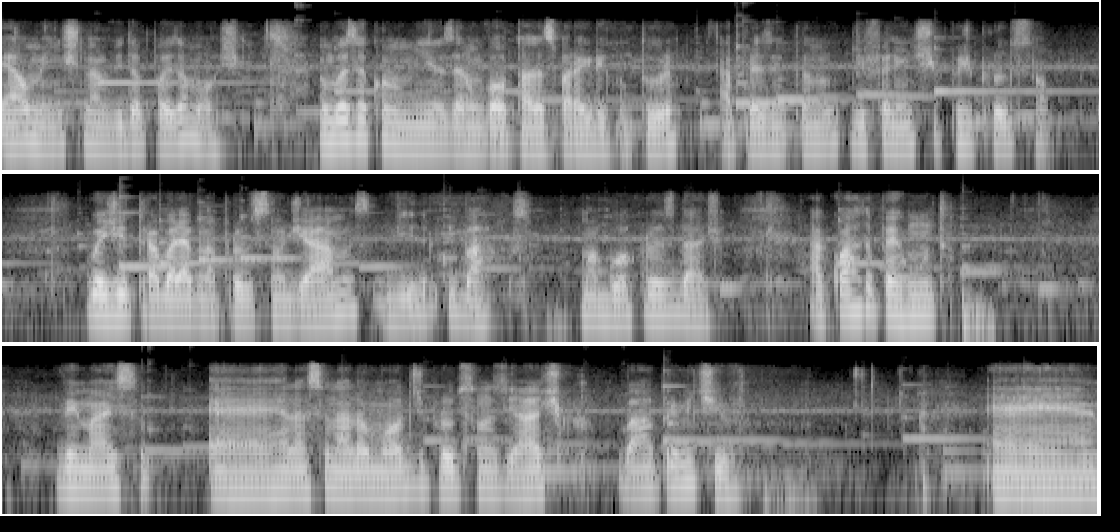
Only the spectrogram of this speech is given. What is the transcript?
realmente na vida após a morte. Ambas economias eram voltadas para a agricultura, apresentando diferentes tipos de produção. O Egito trabalhava na produção de armas, vidro e barcos. Uma boa curiosidade. A quarta pergunta vem mais é, relacionado ao modo de produção asiático barra primitivo. É,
